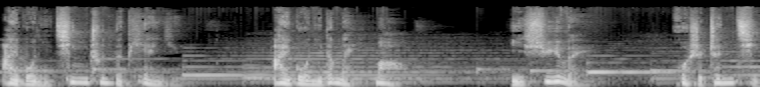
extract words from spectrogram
爱过你青春的片影，爱过你的美貌，以虚伪或是真情，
